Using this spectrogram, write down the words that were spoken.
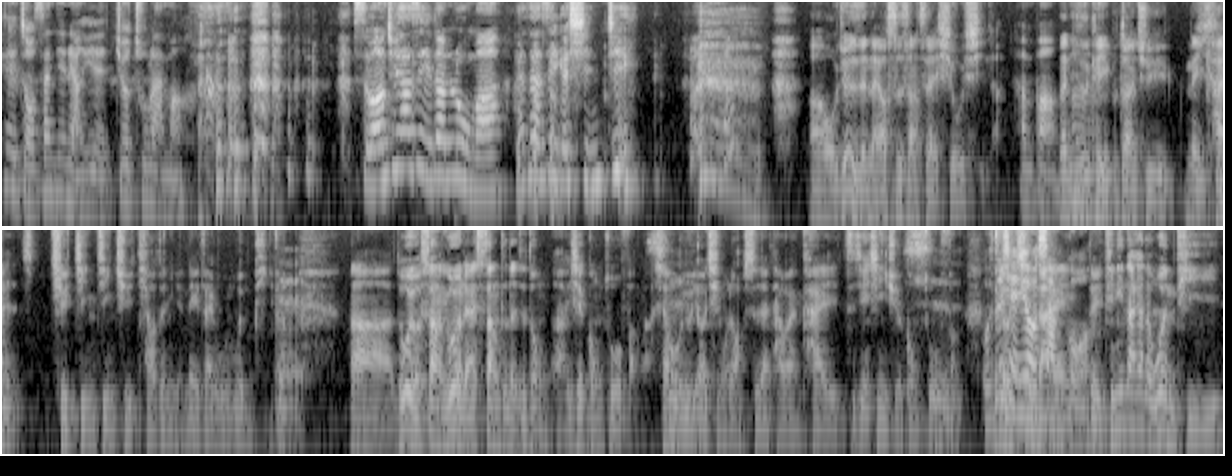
可以走三天两夜就出来吗？死亡区它是一段路吗？还是它是一个心境？呃，我觉得人来到世上是来修行的、很棒。那你是可以、不断去内看是、去精进、去调整你的内在问问题的。对那如果有上，如果有来上真的这种啊、呃一些工作坊啊，像我有邀请我老师来台湾开之间心理学工作坊，我之前也有来上过。对，听听大家的问题，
